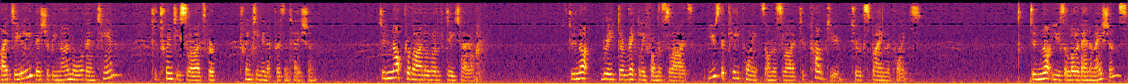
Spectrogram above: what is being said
Ideally, there should be no more than 10 to 20 slides for a 20 minute presentation. Do not provide a lot of detail. Do not read directly from the slides. Use the key points on the slide to prompt you to explain the points. Do not use a lot of animations,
